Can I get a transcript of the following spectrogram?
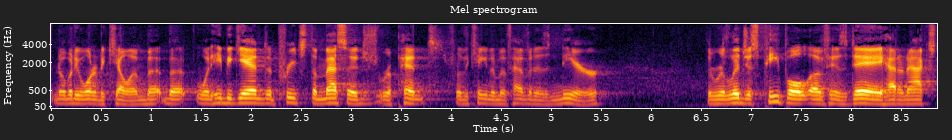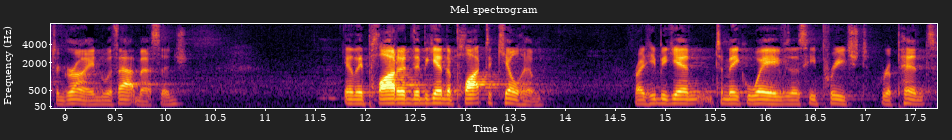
Nobody wanted to kill him, but, but when he began to preach the message, repent, for the kingdom of heaven is near, the religious people of his day had an axe to grind with that message. And they plotted, they began to plot to kill him. Right? He began to make waves as he preached, Repent,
